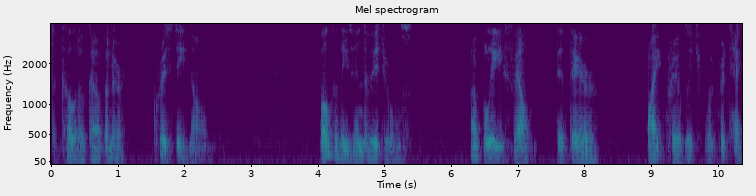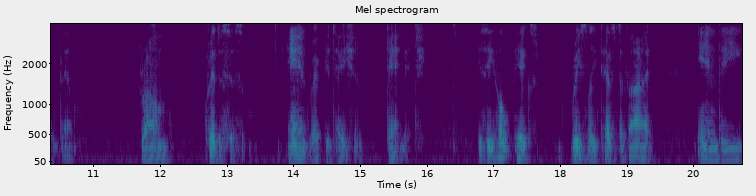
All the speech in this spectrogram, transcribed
Dakota Governor Kristi Noem. Both of these individuals, I believe, felt that their white privilege would protect them from criticism and reputation damage. You see, Hope Hicks recently testified in the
